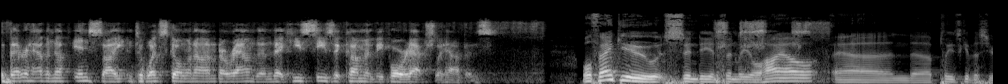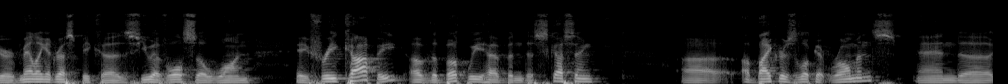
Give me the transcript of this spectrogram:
better have enough insight into what's going on around them that he sees it coming before it actually happens. Well, thank you, Cindy in Findlay, Ohio. And uh, please give us your mailing address because you have also won a free copy of the book we have been discussing uh, A Biker's Look at Romans. And uh,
